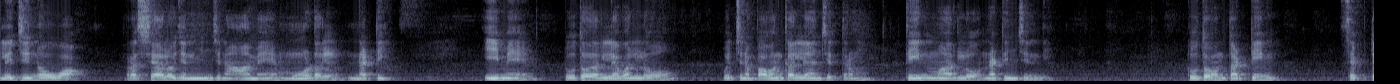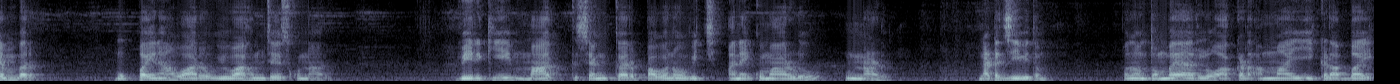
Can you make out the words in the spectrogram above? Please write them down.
లెజినోవా రష్యాలో జన్మించిన ఆమె మోడల్ నటి. ఈమె టూ థౌజండ్ లెవెన్లో వచ్చిన పవన్ కళ్యాణ్ చిత్రం తీన్మార్లో నటించింది. టూ థౌజండ్ థర్టీన్ సెప్టెంబర్ ముప్పైన వారు వివాహం చేసుకున్నారు. వీరికి మార్క్ శంకర్ పవనోవిచ్ అనే కుమారుడు ఉన్నాడు. నట జీవితం పంతొమ్మిది వందల తొంభై ఆరులో అక్కడ అమ్మాయి ఇక్కడ అబ్బాయి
